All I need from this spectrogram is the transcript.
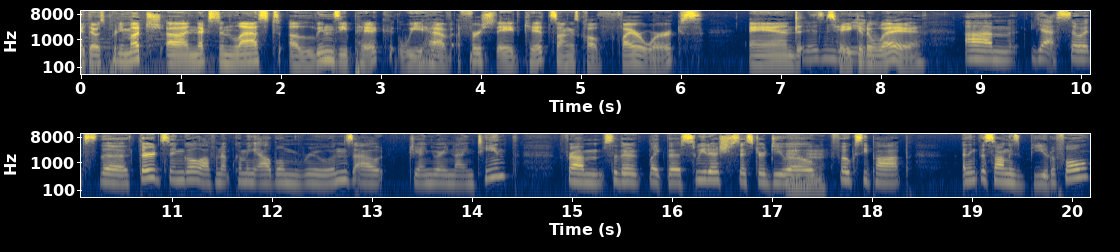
Right, that was pretty much. Uh, next and last, a Lindsay pick. We have First Aid Kit. Song is called Fireworks. And It take it away. Um, yes, so it's the third single off an upcoming album, Runes, out January 19th. From so they're like the Swedish sister duo, Mm-hmm. folksy pop. I think the song is beautiful.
